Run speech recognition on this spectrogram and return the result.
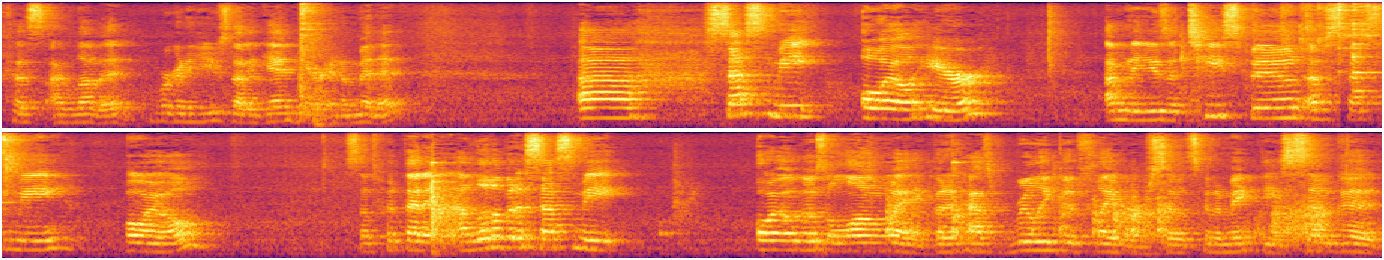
because um, I love it. We're going to use that again here in a minute. Uh, sesame oil here. I'm going to use a teaspoon of sesame oil. So put that in. A little bit of sesame oil goes a long way, but it has really good flavor, so it's going to make these so good.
